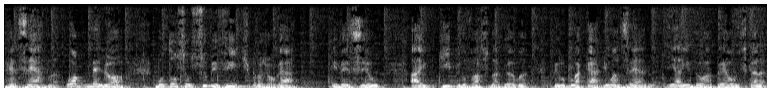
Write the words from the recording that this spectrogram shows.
reserva, ou melhor, botou seu sub-20 para jogar e venceu a equipe do Vasco da Gama pelo placar de 1 a 0. E ainda o Abel, esse cara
